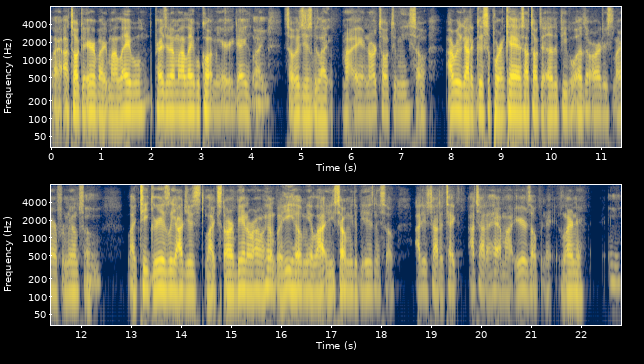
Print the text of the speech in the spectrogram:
Like I talk to everybody. My label, the president of my label called me every day. Like So it just be like my A and R talk to me. So I really got a good supporting cast. I talk to other people, other artists, learn from them. So Mm-hmm. like Tee Grizzley, I just like started being around him, but he helped me a lot. He showed me the business. So I just try to take I try to have my ears open at learning Mhm.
